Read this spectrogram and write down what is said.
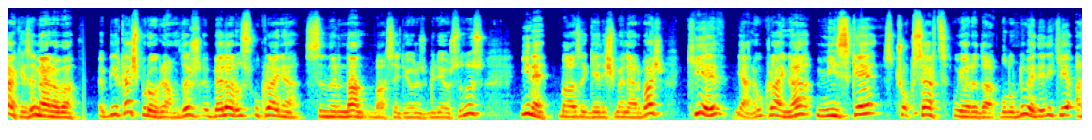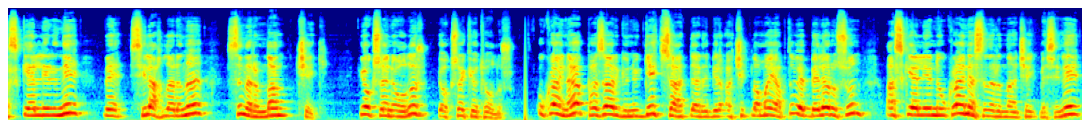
Herkese merhaba. Birkaç programdır Belarus-Ukrayna sınırından bahsediyoruz biliyorsunuz. Yine bazı gelişmeler var. Kiev yani Ukrayna Minsk'e çok sert uyarıda bulundu ve dedi ki askerlerini ve silahlarını sınırımdan çek. Yoksa ne olur? Yoksa kötü olur. Ukrayna pazar günü geç saatlerde bir açıklama yaptı ve Belarus'un askerlerini Ukrayna sınırından çekmesini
